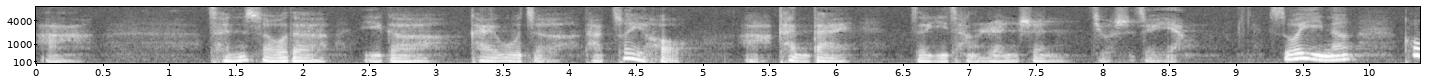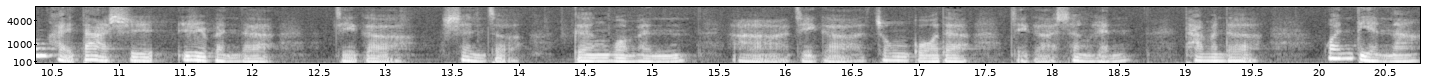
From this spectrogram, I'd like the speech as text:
啊。成熟的一个开悟者，他最后啊看待这一场人生就是这样。所以呢，空海大师，日本的这个圣者，跟我们啊这个中国的这个圣人，他们的观点呢，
